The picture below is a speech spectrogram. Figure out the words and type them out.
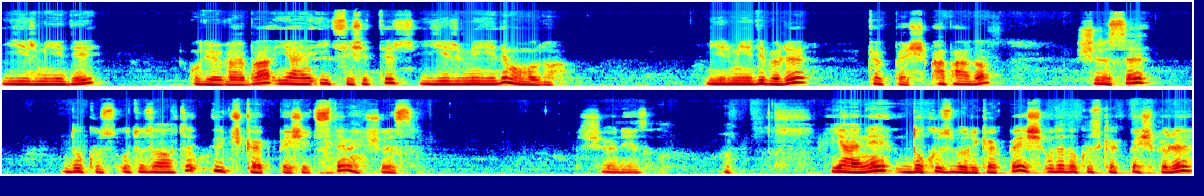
27 oluyor galiba. Yani x eşittir 27 mi oldu? 27 bölü kök 5. A pardon. Şurası 9, 36, 3 kök 5x değil mi? Şurası. Şöyle yazalım. Yani 9 bölü kök 5. O da 9 kök 5 bölü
